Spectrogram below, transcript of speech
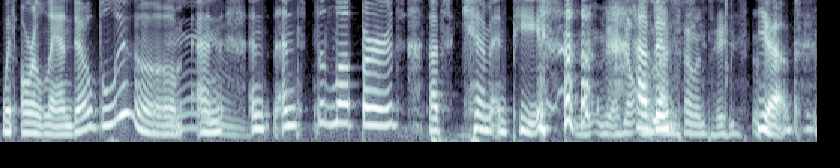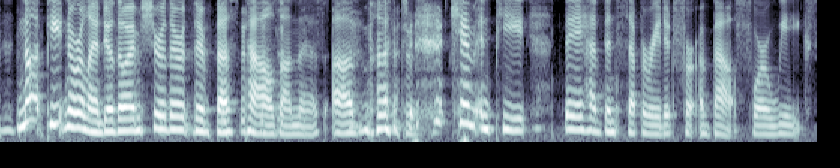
with Orlando Bloom and and and the Lovebirds. That's Kim and Pete. Yeah, not have been and Pete. yeah, not Pete and Orlando, though I'm sure they're they're best pals on this. Um, but Kim and Pete, they have been separated for about four weeks.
